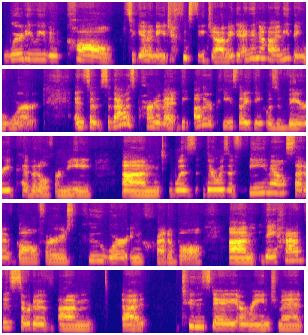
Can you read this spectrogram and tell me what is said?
Where do you even call to get an agency job? I, did, I didn't know how anything worked. And so, so that was part of it. The other piece that I think was very pivotal for me um, was there was a female set of golfers who were incredible. Um, they had this sort of um, uh, Tuesday arrangement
